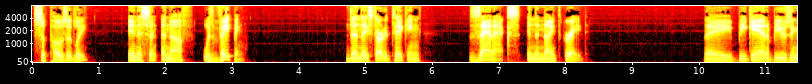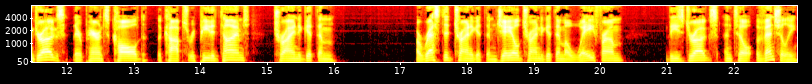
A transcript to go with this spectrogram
supposedly innocent enough with vaping. Then they started taking Xanax in the ninth grade. They began abusing drugs. Their parents called the cops repeated times, trying to get them arrested, trying to get them jailed, trying to get them away from these drugs until eventually,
